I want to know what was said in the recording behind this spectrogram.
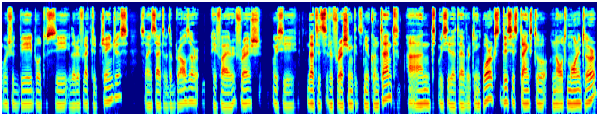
we should be able to see the reflected changes. So inside of the browser, if I refresh, we see that it's refreshing its new content and we see that everything works. This is thanks to Node Monitor.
